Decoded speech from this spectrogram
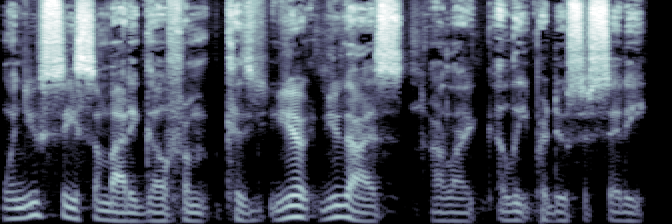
when you see somebody go from because you you guys are like elite producer city,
